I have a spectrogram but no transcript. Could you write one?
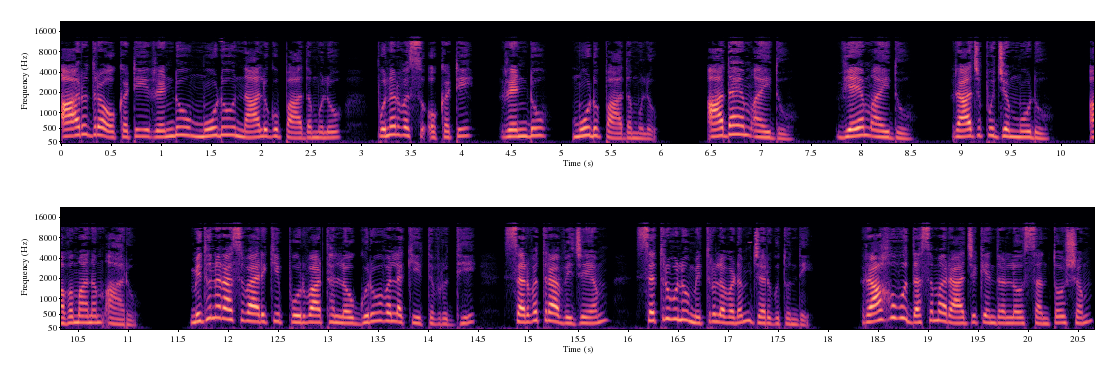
ఆరుద్ర ఒకటి రెండు మూడు నాలుగు పాదములు పునర్వసు ఒకటి రెండు మూడు పాదములు. ఆదాయం ఐదు వ్యయం ఐదు రాజపూజ్యం మూడు అవమానం ఆరు. మిథునరాశివారికి పూర్వార్థంలో గురువు వల్ల కీర్తివృద్ధి సర్వత్రా విజయం శత్రువులు మిత్రులవడం జరుగుతుంది. రాహువు దశమ రాజకేంద్రంలో సంతోషం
